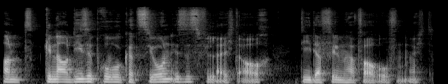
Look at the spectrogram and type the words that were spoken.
und genau diese Provokation ist es vielleicht auch, die der Film hervorrufen möchte.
